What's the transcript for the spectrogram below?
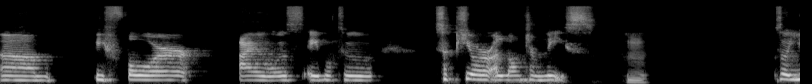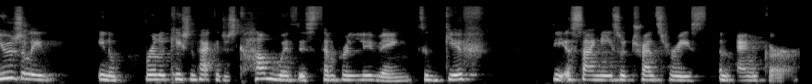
um before i was able to secure a long-term lease. Hmm. So usually, you know, relocation packages come with this temporary living to give the assignees or transferees an anchor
